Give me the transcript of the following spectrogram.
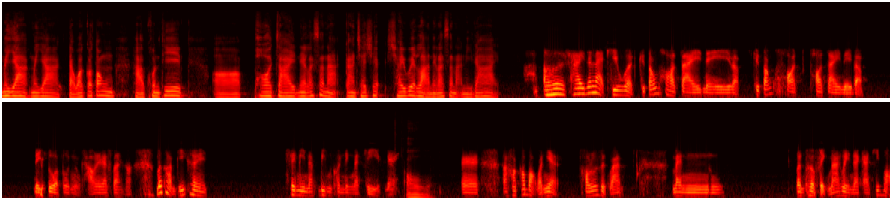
ไม่ยากไม่ยาก แต่ว่าก็ต้องหาคนที่เออพอใจในลักษณะการใช้ใช้ใช้เวลาในลักษณะนี้ได้ เออใช่นั่นแหละ keyword คือต้องพอใจในแบบคือต้องพอพอใจในแบบ ในตัวตนของเขาในลักษณะของเขาเมื่อก่อนพี่เคยเคยมีนักบินคนหนึ่งมาจีบไงโอ้เออแล้วเขาก็บอกว่าเนี่ยเขารู้สึกว่ามัน มัน perfect มากเลยนะการที่หมอ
